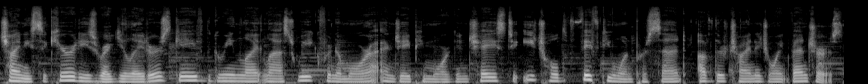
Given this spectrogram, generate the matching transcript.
Chinese securities regulators gave the green light last week for Nomura and JP Morgan Chase to each hold 51% of their China joint ventures.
